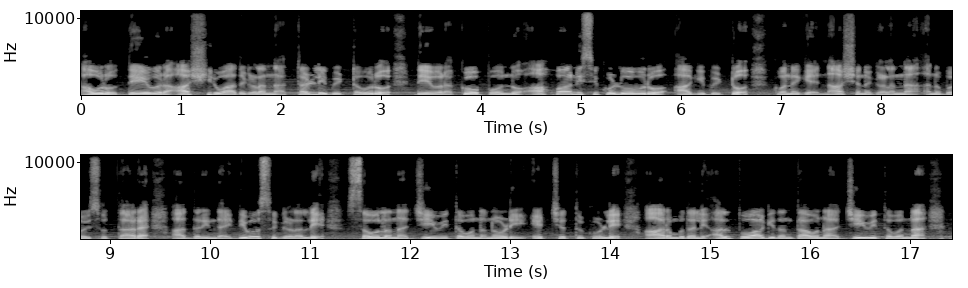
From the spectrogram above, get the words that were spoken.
ಅವರು ದೇವರ ಆಶೀರ್ವಾದಗಳನ್ನು ತಳ್ಳಿಬಿಟ್ಟವರು, ದೇವರ ಕೋಪವನ್ನು ಆಹ್ವಾನಿಸಿಕೊಳ್ಳುವವರು ಆಗಿಬಿಟ್ಟು ಕೊನೆಗೆ ನಾಶನಗಳನ್ನು ಅನುಭವಿಸುತ್ತಾರೆ. ಆದ್ದರಿಂದ ಈ ದಿವಸಗಳಲ್ಲಿ ಸೌಲನ ಜೀವಿತವನ್ನು ನೋಡಿ ಎಚ್ಚೆತ್ತುಕೊಳ್ಳಿ. ಆರಂಭದಲ್ಲಿ ಅಲ್ಪವಾಗಿದ್ದಂಥ ಅವನ ಜೀವಿತವನ್ನು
